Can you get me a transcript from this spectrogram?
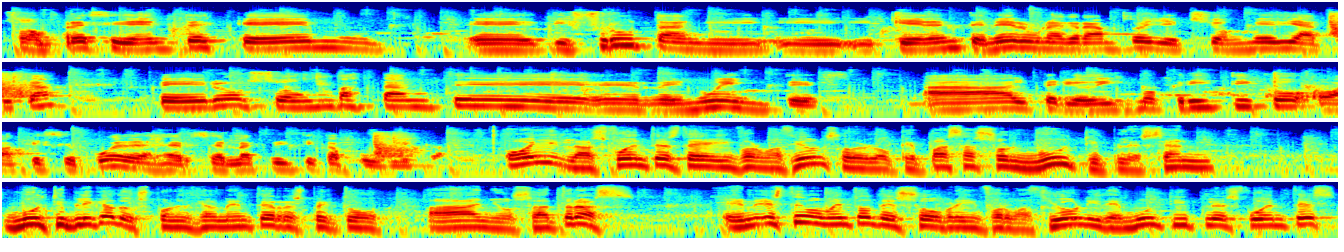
Son presidentes que eh, disfrutan y, quieren tener una gran proyección mediática, pero son bastante eh, renuentes al periodismo crítico o a que se pueda ejercer la crítica pública. Hoy las fuentes de información sobre lo que pasa son múltiples, se han multiplicado exponencialmente respecto a años atrás. En este momento de sobreinformación y de múltiples fuentes,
